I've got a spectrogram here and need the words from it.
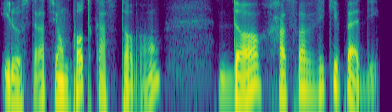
ilustracją podcastową do hasła w Wikipedii.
